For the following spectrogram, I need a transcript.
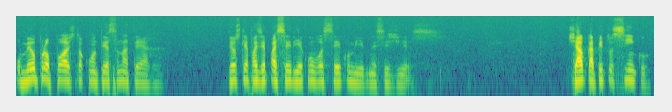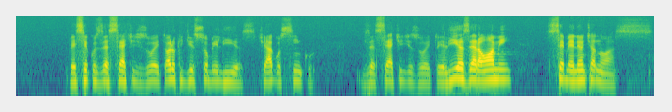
o meu propósito aconteça na terra. Deus quer fazer parceria com você e comigo nesses dias. Tiago capítulo 5, versículos 17 e 18. Olha o que diz sobre Elias. Tiago 5, 17 e 18. Elias era homem semelhante a nós,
